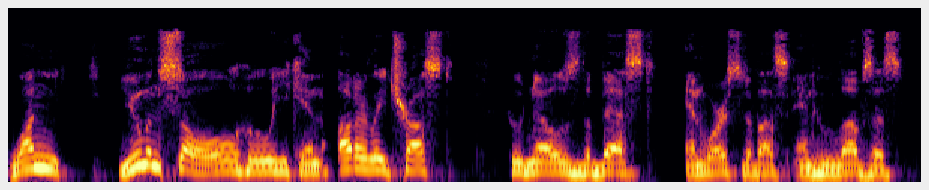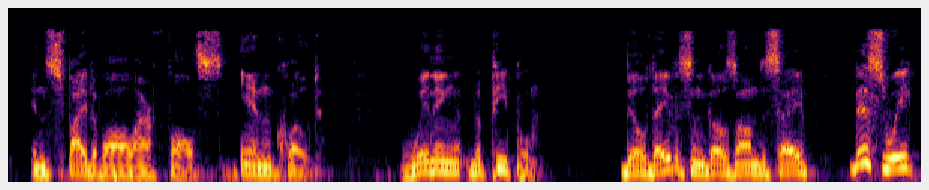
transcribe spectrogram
one human soul who he can utterly trust, who knows the best and worst of us and who loves us in spite of all our faults. End quote. Winning the people. Bill Davidson goes on to say, this week,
